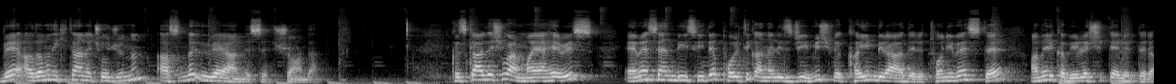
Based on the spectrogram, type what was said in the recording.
Ve adamın iki tane çocuğunun aslında üvey annesi şu anda. Kız kardeşi var Maya Harris. MSNBC'de politik analizciymiş ve kayınbiraderi Tony West de Amerika Birleşik Devletleri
